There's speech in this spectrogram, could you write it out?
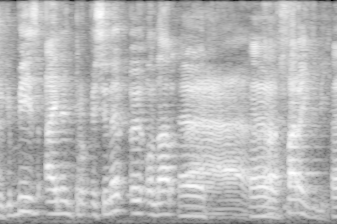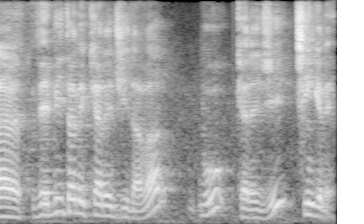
Çünkü biz aynı profesyonel, onlar Evet, aa, evet. fare gibi. Evet. Ve bir tane kaleci de var. Bu kaleci Çingene.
